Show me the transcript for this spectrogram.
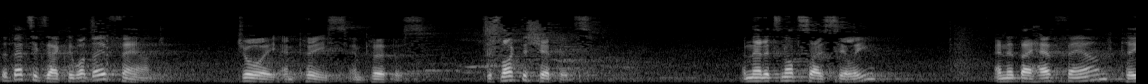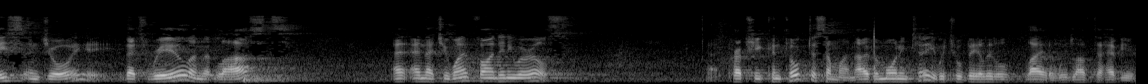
that that's exactly what they've found joy and peace and purpose, just like the shepherds. And that it's not so silly, and that they have found peace and joy that's real and that lasts, and, and that you won't find anywhere else. Uh, perhaps you can talk to someone over morning tea, which will be a little later. We'd love to have you.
